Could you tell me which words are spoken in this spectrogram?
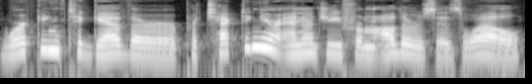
working together, protecting your energy from others as well.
